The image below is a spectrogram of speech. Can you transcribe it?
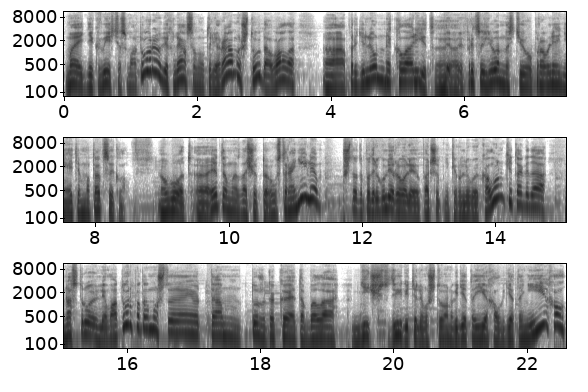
маятник вместе с мотором вихлялся внутри рамы, что давало а, определенный колорит э, прецизионности управления этим мотоциклом. Вот. Э, это мы, значит, устранили что-то подрегулировали подшипники рулевой колонки тогда, настроили мотор, потому что там тоже какая-то была дичь с двигателем, что он где-то ехал, где-то не ехал.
